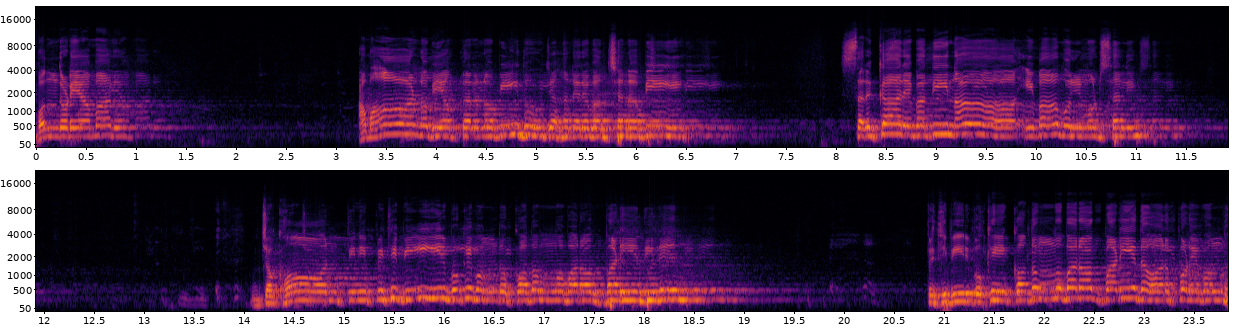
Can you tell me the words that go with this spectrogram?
বন্দরে আমার আমার নবী, আপনার নবী, দু জাহানের বাদশা নবী, সরকার মদিনা ইমামুল মুরসালিন যখন তিনি পৃথিবীর বুকে বন্ধ কদম মোবারক বাড়িয়ে দিলেন, পৃথিবীর বুকে কদম মোবারক বাড়িয়ে দেওয়ার পরে বন্ধ,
